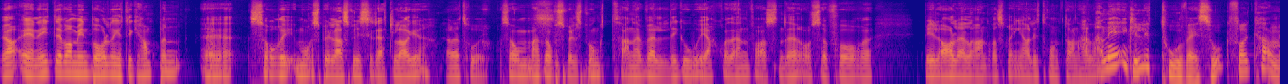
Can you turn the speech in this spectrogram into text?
ja, Enig. Det var min beholdning etter kampen. Eh, sorry, må spille spiss i dette laget. Ja, det tror jeg. Som et oppspillspunkt. Han er veldig god i akkurat den fasen der. Og så får Bill Bilal eller andre springe litt rundt han heller. Han er egentlig litt toveisog, for han kan,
